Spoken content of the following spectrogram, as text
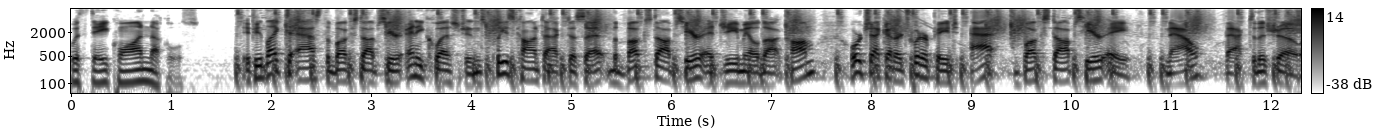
with Daquan Knuckles. If you'd like to ask the Buck Stops Here any questions, please contact us at thebuckstopshere at gmail.com or check out our Twitter page at buckstopshere8. Now, back to the show.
